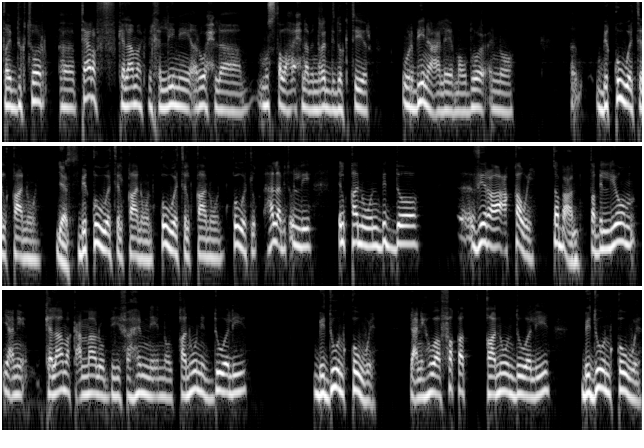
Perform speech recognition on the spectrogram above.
طيب دكتور آه، بتعرف كلامك بخليني أروح لمصطلح إحنا بنردده كتير وربينا عليه موضوع إنه آه، بقوة القانون. يس بقوة القانون قوة القانون قوة. هلأ بتقول لي القانون بده ذراع قوي. طبعا. طب اليوم يعني كلامك عماله بيفهمني إنه القانون الدولي بدون قوة. يعني هو فقط قانون دولي بدون قوة.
